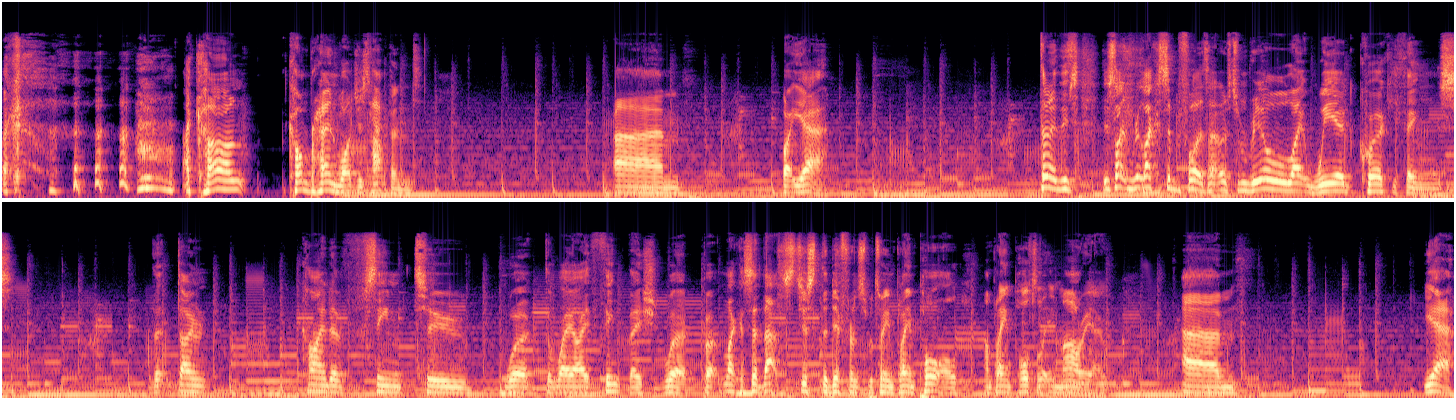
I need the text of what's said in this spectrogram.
I can't comprehend what just happened. Um, but yeah. I Don't know. There's, there's like, like I said before, there's like some real like weird, quirky things that don't kind of seem to work the way I think they should work. But like I said, that's just the difference between playing Portal and playing Portal in Mario. Um, yeah,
